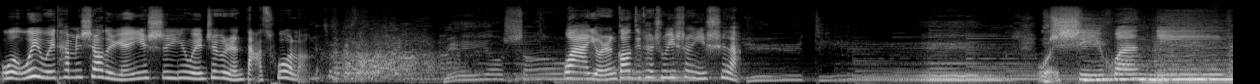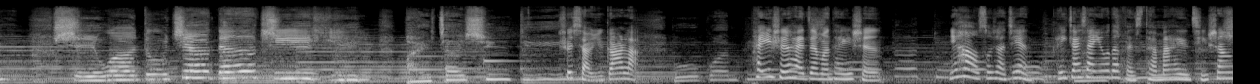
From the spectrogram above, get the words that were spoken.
我我以为他们笑的原因是因为这个人打错了。哇，有人高级开出一生一世了。我喜欢你。是我独家的记忆，摆在心底。是小鱼干了。太医神还在吗？太医神，你好，宋小健，可以加一下优的粉丝团吗？还有情商。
